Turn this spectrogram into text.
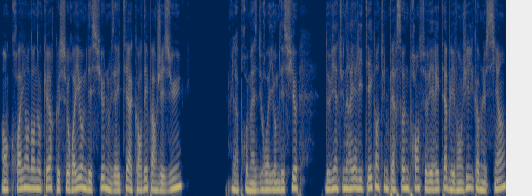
en croyant dans nos cœurs que ce royaume des cieux nous a été accordé par Jésus. La promesse du royaume des cieux devient une réalité quand une personne prend ce véritable évangile comme le sien.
